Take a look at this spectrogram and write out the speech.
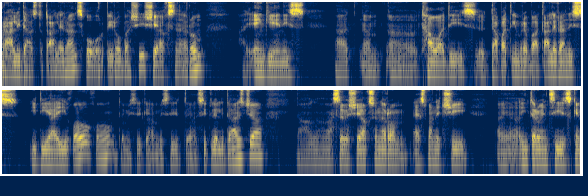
ბრალი დაასწო ტალერანს ხო ორ პირობაში შეახსენა რომ აი ენგიენის აა თავადის დაპატიმრება ტალერანის იდეა იყო ხო და მისი მისი სიკვდილი დაასჯა ასევე შეახსენა რომ ესპანეთში ინტერვენციისკენ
